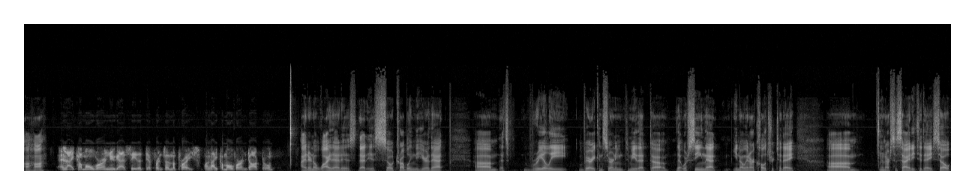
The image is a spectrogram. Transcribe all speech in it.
Uh huh. And I come over, and you guys see the difference in the price when I come over and talk to them. I don't know why that is. That is so troubling to hear that. Um, that's really very concerning to me that uh, that we're seeing that you know in our culture today, um, in our society today. So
